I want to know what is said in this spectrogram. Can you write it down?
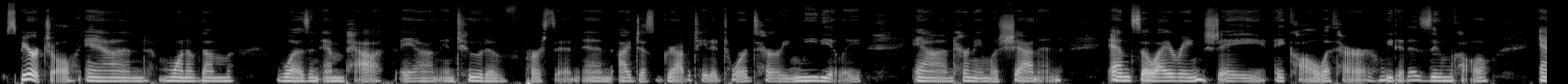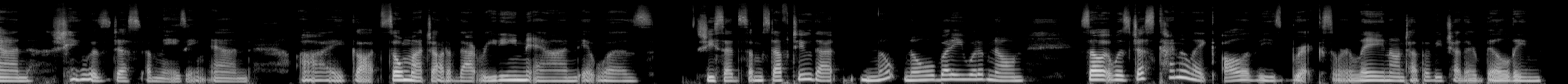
spiritual, and one of them was an empath and intuitive person. And I just gravitated towards her immediately. And her name was Shannon. And so I arranged a, a call with her. We did a Zoom call and she was just amazing. And I got so much out of that reading. And it was, she said some stuff too that nope, nobody would have known. So it was just kind of like all of these bricks were laying on top of each other, building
